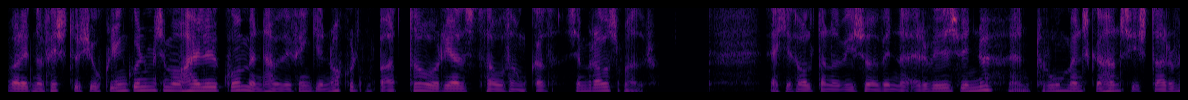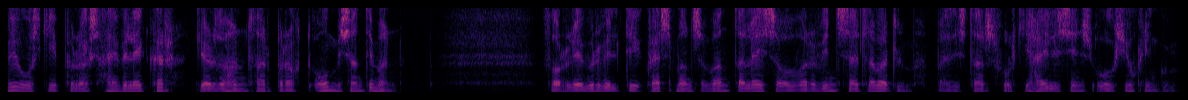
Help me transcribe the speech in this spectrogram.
var einn af fyrstu sjúklingunum sem á hælið kom en hafði fengið nokkurn bata og réðst þá þangað sem ráðsmaður. Ekki þóldan að vísu að vinna erfiðisvinnu en trúmennska hans í starfi og skipulagshæfileikar gjörðu hann þar brátt ómissandi mann. Þorleifur vildi hversmanns vanda leysa og var vinsætla völlum, bæði starfsfólki hælisins og sjúklingum.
